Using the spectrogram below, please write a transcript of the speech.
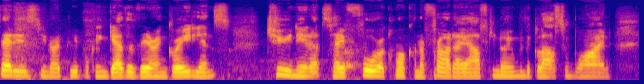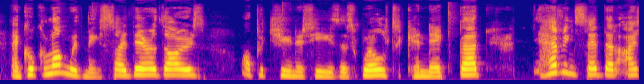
That is, you know, people can gather their ingredients, tune in at say four o'clock on a Friday afternoon with a glass of wine and cook along with me. So there are those opportunities as well to connect. But having said that, I,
